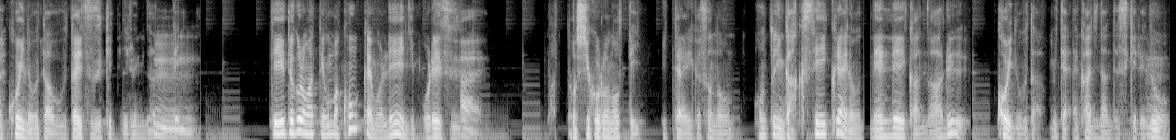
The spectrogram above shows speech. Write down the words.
う恋の歌を歌い続けているんだって。っうんうんていうところもあって、まあ、今回も例に漏れず、はい。まあ年頃のって言ったらいいか、その本当に学生くらいの年齢感のある恋の歌みたいな感じなんですけれど、うん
